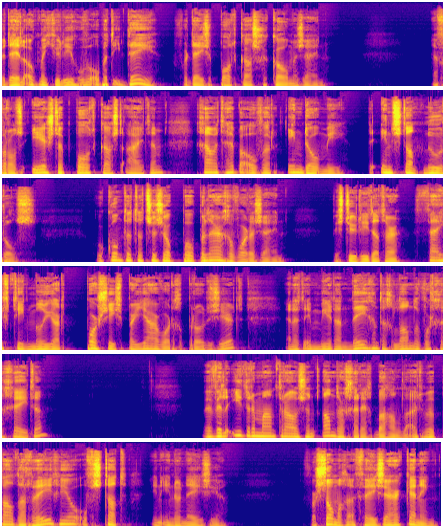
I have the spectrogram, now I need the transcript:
We delen ook met jullie hoe we op het idee voor deze podcast gekomen zijn. En voor ons eerste podcast-item gaan we het hebben over Indomie, de instant noodles. Hoe komt het dat ze zo populair geworden zijn? Wisten jullie dat er 15 miljard porties per jaar worden geproduceerd en het in meer dan 90 landen wordt gegeten? We willen iedere maand trouwens een ander gerecht behandelen uit een bepaalde regio of stad in Indonesië. Voor sommigen een feestje herkenning,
